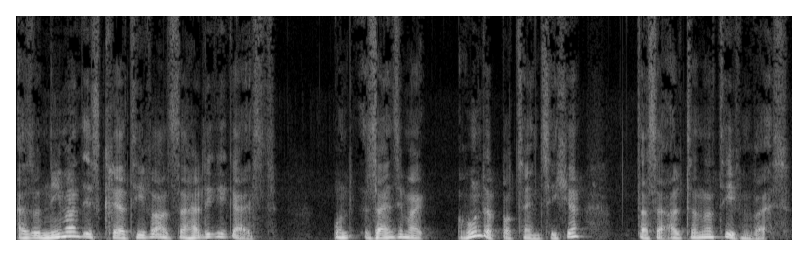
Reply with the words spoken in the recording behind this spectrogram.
also niemand ist kreativer als der Heilige Geist. Und seien Sie mal 100% sicher, dass er Alternativen weiß.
